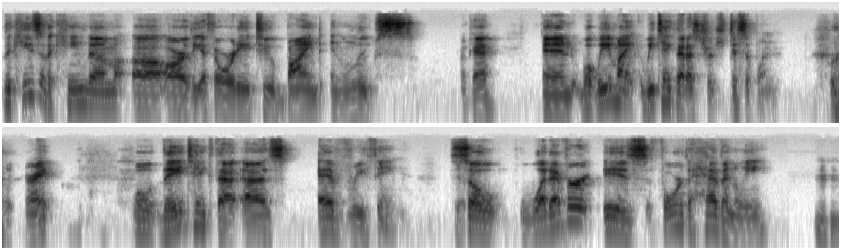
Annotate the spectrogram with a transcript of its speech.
the keys of the kingdom uh, are the authority to bind and loose. Okay, and what we might we take that as church discipline, right? right? Well, they take that as everything. Yep. So whatever is for the heavenly mm-hmm.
